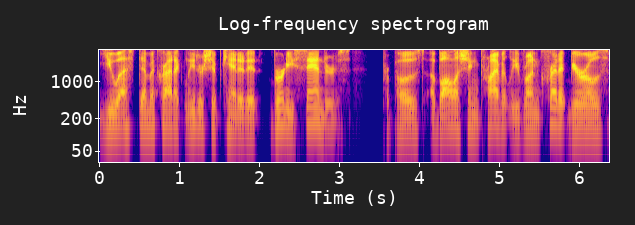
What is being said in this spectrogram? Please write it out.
U.S. Democratic leadership candidate Bernie Sanders proposed abolishing privately run credit bureaus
